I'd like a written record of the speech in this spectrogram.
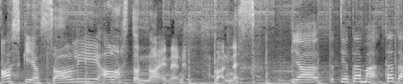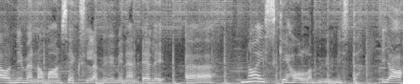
aski, jossa oli alaston nainen kannessa. Ja, ja tämä, tätä on nimenomaan seksillä myyminen, eli ää, naiskeholla myymistä. Ja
